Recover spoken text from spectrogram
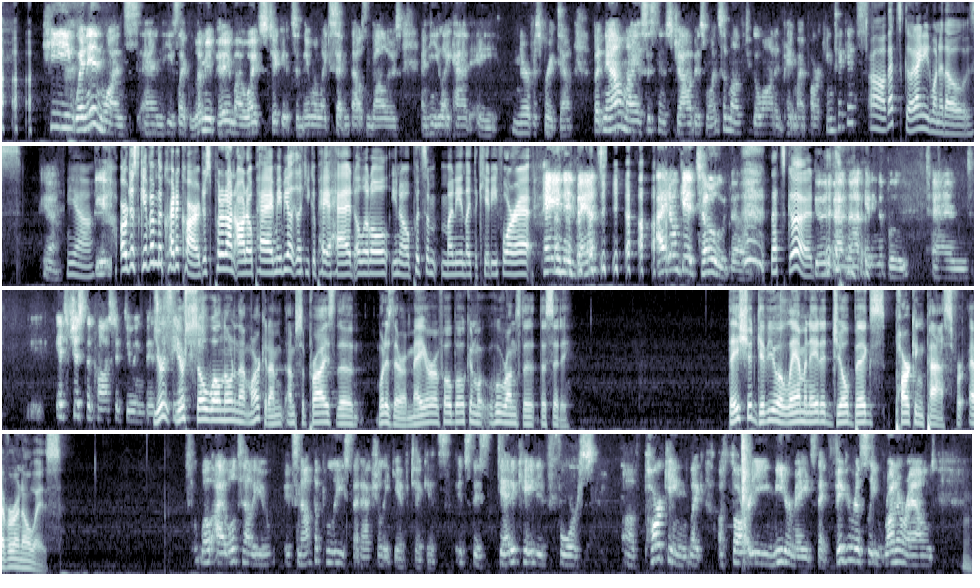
he went in once and he's like let me pay my wife's tickets and they were like $7000 and he like had a nervous breakdown but now my assistant's job is once a month to go on and pay my parking tickets oh, that's good. I need one of those. Yeah Yeah. Yeah. Or just give them the credit card. Just put it on auto pay. Maybe like you could pay ahead a little. You know, put some money in like the kitty for it. pay in advance i don't get towed though That's good. good about not getting the boot and it's just the cost of doing business You're here. you're so well known in that market. I'm I'm surprised. The what is there a mayor of Hoboken? Who runs the the city? They should give you a laminated Jill Biggs parking pass forever and always. Well, I will tell you, it's not the police that actually give tickets. It's this dedicated force of parking, like authority meter maids that vigorously run around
